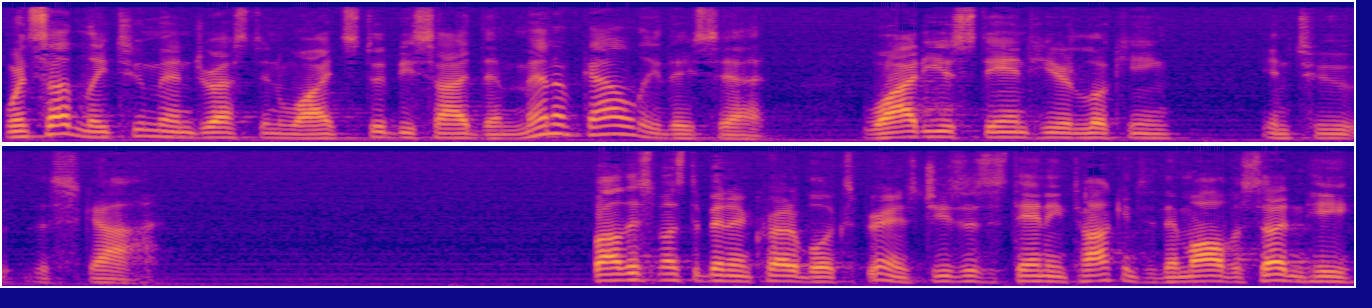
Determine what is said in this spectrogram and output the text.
When suddenly two men dressed in white stood beside them. Men of Galilee, they said, why do you stand here looking into the sky? Well, this must have been an incredible experience. Jesus is standing talking to them. All of a sudden, he,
